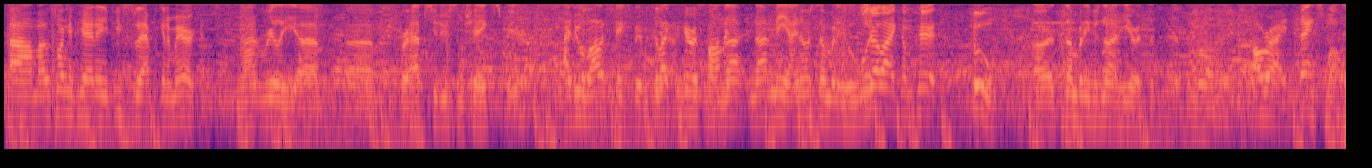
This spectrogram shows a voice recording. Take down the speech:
Um, I was wondering if you had any pieces with African Americans. Not really. Uh, uh, perhaps you do some Shakespeare. I do a lot of Shakespeare. Would you like to hear a sonnet? Not, not me. I know somebody who would. Shall I compare? Who? Uh, it's somebody who's not here at the, at the moment. All right. Thanks, Mo.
